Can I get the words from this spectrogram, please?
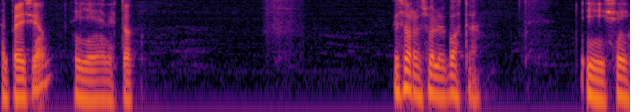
El precio y el stock. Eso resuelve posta. Y sí.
